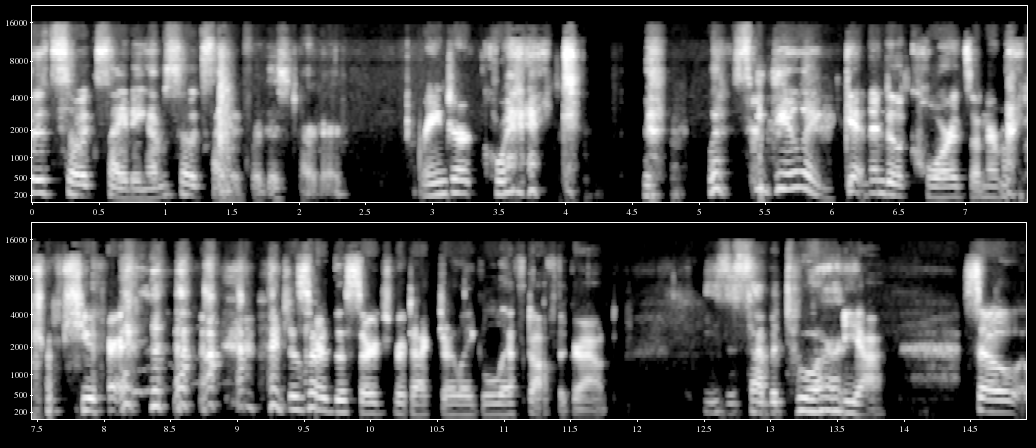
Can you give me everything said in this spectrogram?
it's so exciting. I'm so excited for this charter. Ranger quit What is he doing? getting into the cords under my computer. I just heard the surge protector like lift off the ground. He's a saboteur. Yeah. So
